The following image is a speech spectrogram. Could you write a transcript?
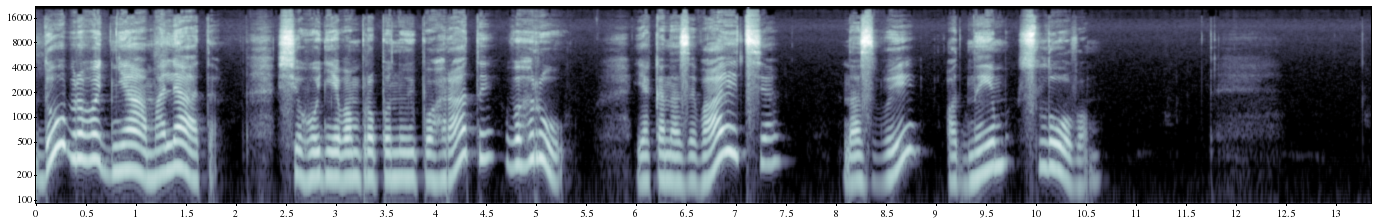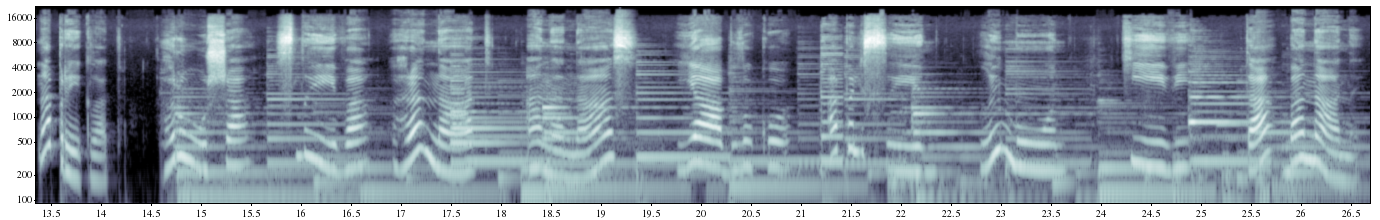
Доброго дня, малята! Сьогодні я вам пропоную пограти в гру, яка називається Назви одним словом. Наприклад, груша, слива, гранат, ананас, яблуко, апельсин, лимон, ківі та банани.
